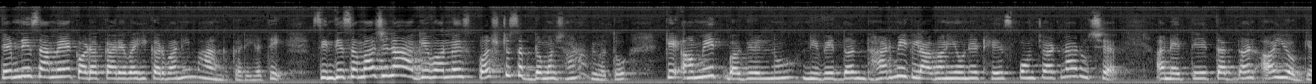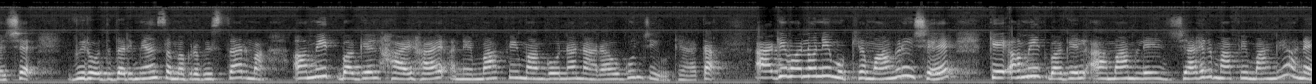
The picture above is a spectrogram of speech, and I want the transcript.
તેમની સામે કડક કાર્યવાહી કરવાની માંગ કરી હતી. સિંધી સમાજના આગેવાનોએ સ્પષ્ટ શબ્દોમાં જણાવ્યું હતું કે અમિત બઘેલનું નિવેદન ધાર્મિક લાગણીઓને ઠેસ પહોંચાડનારું છે અને તે તદ્દન અયોગ્ય છે. વિરોધ દરમિયાન સમગ્ર વિસ્તારમાં અમિત બઘેલ હાય હાય અને માફી માંગોના નારાઓ ગુંજી ઉઠ્યા હતા. આગેવાનોની મુખ્ય માંગણી છે કે અમિત બઘેલ આ મામલે જાહેર માફી માંગે અને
